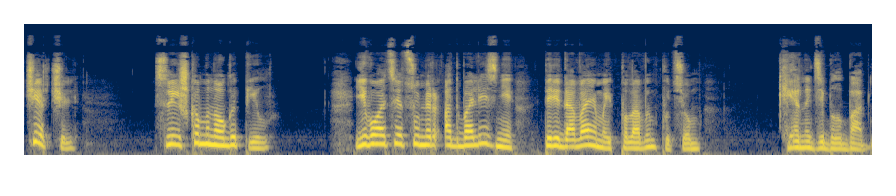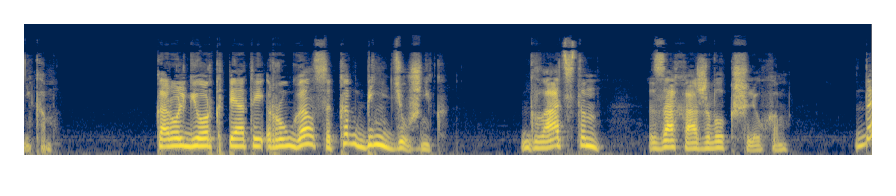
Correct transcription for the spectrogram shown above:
Черчилль слишком много пил. Его отец умер от болезни, передаваемой половым путем. Кеннеди был бабником. Король Георг V ругался, как бендюжник. Гладстон захаживал к шлюхам. Да,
